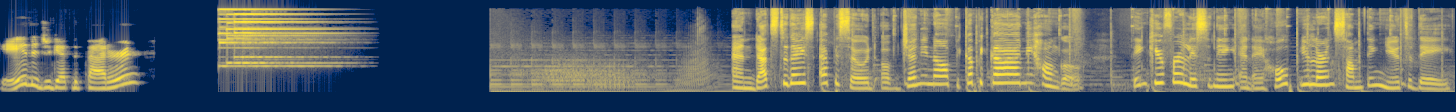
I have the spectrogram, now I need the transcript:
Okay, did you get the pattern? And that's today's episode of Jenni no Pika Pika Nihongo. Thank you for listening and I hope you learned something new today.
